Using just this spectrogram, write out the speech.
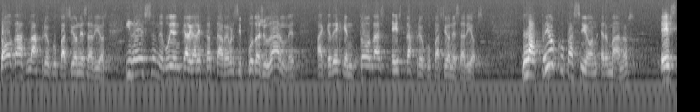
todas las preocupaciones a Dios. Y de eso me voy a encargar esta tarde, a ver si puedo ayudarles a que dejen todas estas preocupaciones a Dios. La preocupación, hermanos, es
